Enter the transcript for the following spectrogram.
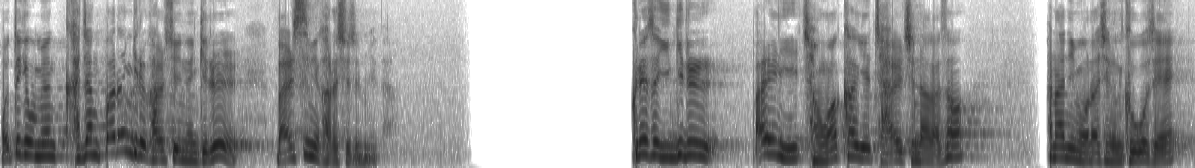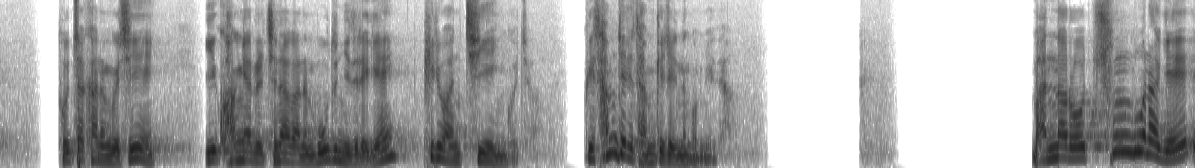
어떻게 보면 가장 빠른 길을 갈 수 있는 길을 말씀이 가르쳐 줍니다. 그래서 이 길을 빨리 정확하게 잘 지나가서 하나님이 원하시는 그곳에 도착하는 것이 이 광야를 지나가는 모든 이들에게 필요한 지혜인 거죠. 그게 3절에 담겨져 있는 겁니다. 만나로 충분하게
